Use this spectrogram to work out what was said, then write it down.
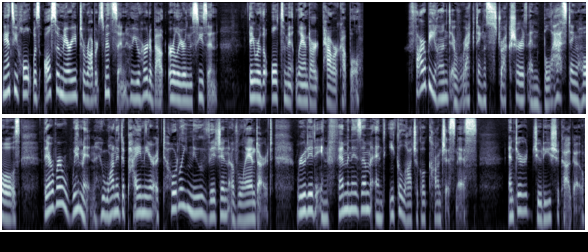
Nancy Holt was also married to Robert Smithson, who you heard about earlier in the season. They were the ultimate land art power couple. Far beyond erecting structures and blasting holes, there were women who wanted to pioneer a totally new vision of land art, rooted in feminism and ecological consciousness. Enter Judy Chicago.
